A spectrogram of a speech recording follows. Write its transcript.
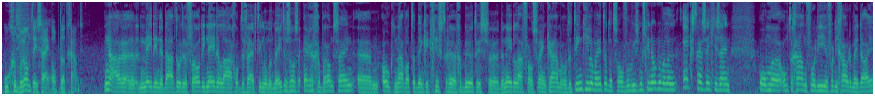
Hoe gebrand is zij op dat goud? Nou, eh, mede inderdaad door de, vooral die nederlaag op de 1500 meter zal ze erg gebrand zijn. Ehm, ook na wat er denk ik gisteren gebeurd is, eh, de nederlaag van Sven Kramer op de 10 kilometer. Dat zal voor Wust misschien ook nog wel een extra zetje zijn om, eh, om te gaan voor die, voor die gouden medaille.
